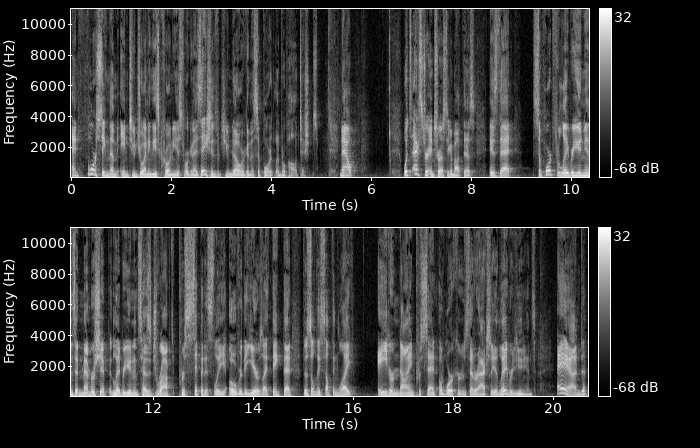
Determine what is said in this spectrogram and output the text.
and forcing them into joining these cronyist organizations, which you know are going to support liberal politicians. Now, what's extra interesting about this is that support for labor unions and membership in labor unions has dropped precipitously over the years. I think that there's only something like eight or nine percent of workers that are actually in labor unions. And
